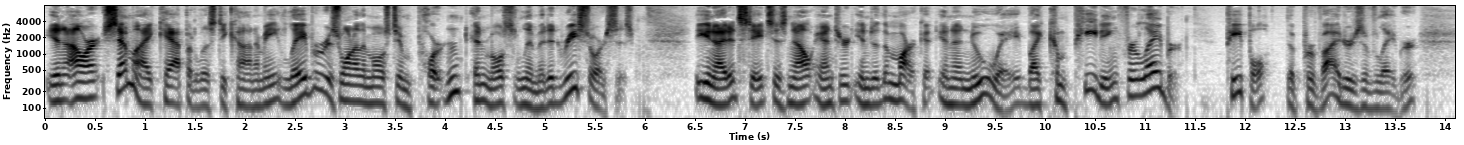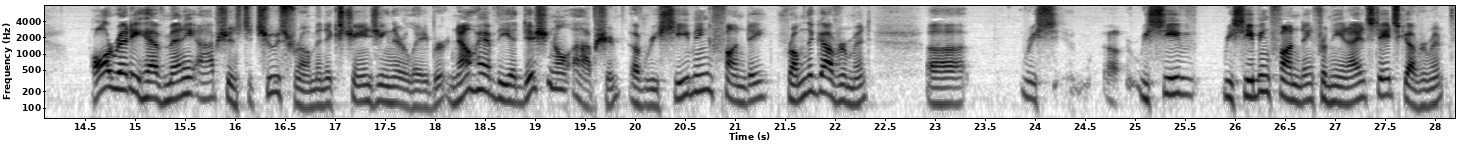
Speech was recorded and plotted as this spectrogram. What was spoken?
In our semi capitalist economy, labor is one of the most important and most limited resources. The United States has now entered into the market in a new way by competing for labor. People, the providers of labor, already have many options to choose from in exchanging their labor, now have the additional option of receiving funding from the government, uh, rec- uh, receive receiving funding from the United States government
